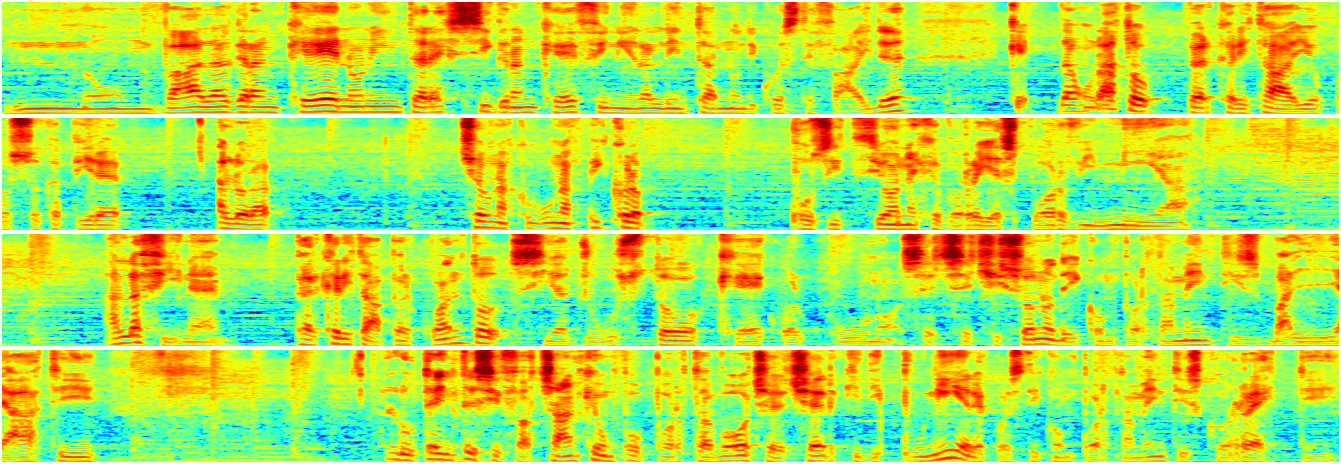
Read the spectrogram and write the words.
non vada granché, non interessi granché finire all'interno di queste faide che da un lato, per carità, io posso capire... Allora, c'è una, una piccola posizione che vorrei esporvi mia. Alla fine, per carità, per quanto sia giusto che qualcuno, se, se, ci sono dei comportamenti sbagliati, l'utente si faccia anche un po' portavoce e cerchi di punire questi comportamenti scorretti,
